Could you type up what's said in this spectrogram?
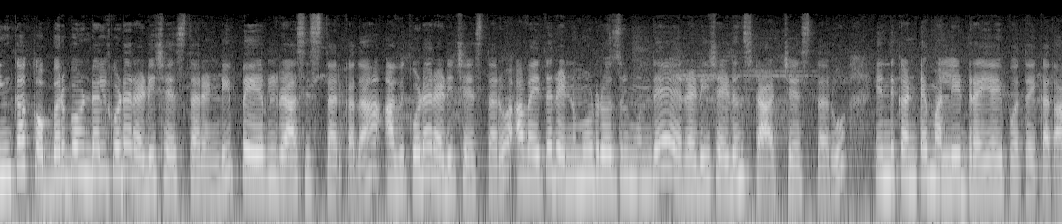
ఇంకా కొబ్బరి బొండాలు కూడా రెడీ చేస్తారండి. పేర్లు రాసిస్తారు కదా అవి కూడా రెడీ చేస్తారు. అవి అయితే రెండు మూడు రోజుల ముందే రెడీ చేయడం స్టార్ట్ చేస్తారు. ఎందుకంటే మళ్ళీ డ్రై అయిపోతాయి కదా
